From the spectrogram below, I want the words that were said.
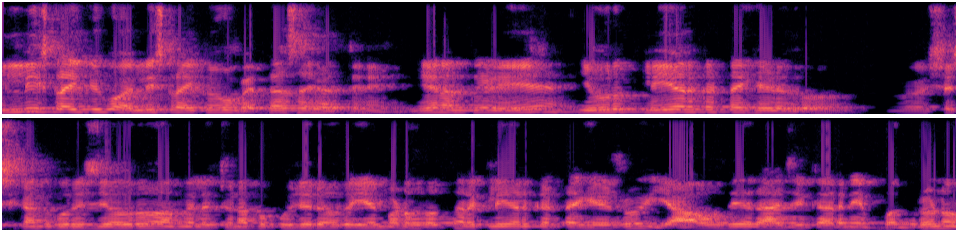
ಇಲ್ಲಿ ಸ್ಟ್ರೈಕಿಗೂ ಅಲ್ಲಿ ಸ್ಟ್ರೈಕಿಗೂ ವ್ಯತ್ಯಾಸ ಹೇಳ್ತೀನಿ. ಏನಂತೇಳಿ, ಇವರು ಕ್ಲಿಯರ್ ಕಟ್ ಆಗಿ ಹೇಳಿದ್ರು. ಶಶಿಕಾಂತ್ ಗುರುಜಿ ಅವರು, ಆಮೇಲೆ ಚುನಪ್ಪ ಪೂಜಾರಿ ಅವರು ಏನ್ ಮಾಡೋರು ಅಂತ ಕ್ಲಿಯರ್ ಕಟ್ ಆಗಿ ಹೇಳಿದ್ರು. ಯಾವುದೇ ರಾಜಕಾರಣಿ ಬಂದ್ರು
